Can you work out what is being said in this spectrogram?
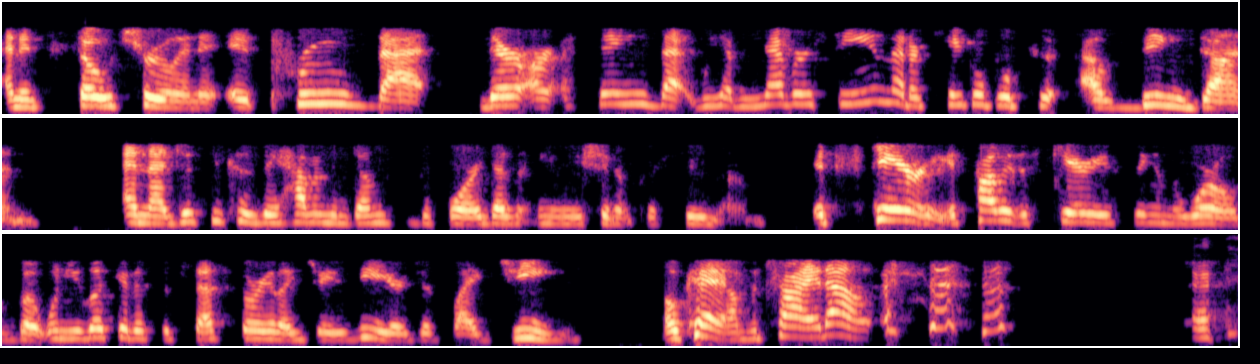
And it's so true. And it, it proves that there are things that we have never seen that are capable to, of being done and that just because they haven't been done before doesn't mean we shouldn't pursue them. It's scary. It's probably the scariest thing in the world. But when you look at a success story like Jay Z, you're just like, geez, okay, I'm gonna try it out.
